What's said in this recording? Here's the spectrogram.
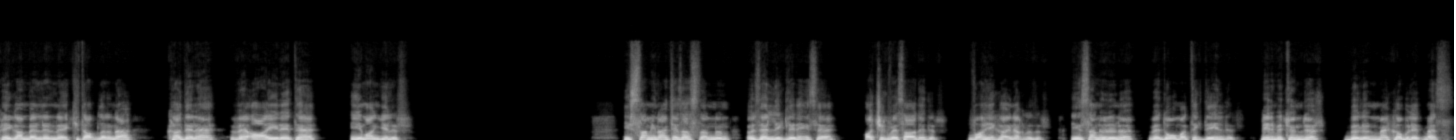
peygamberlerine, kitaplarına, kadere ve ahirete iman gelir. İslam inanç esaslarının özellikleri ise açık ve sadedir. Vahiy kaynaklıdır. İnsan ürünü ve dogmatik değildir. Bir bütündür, bölünme kabul etmez.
